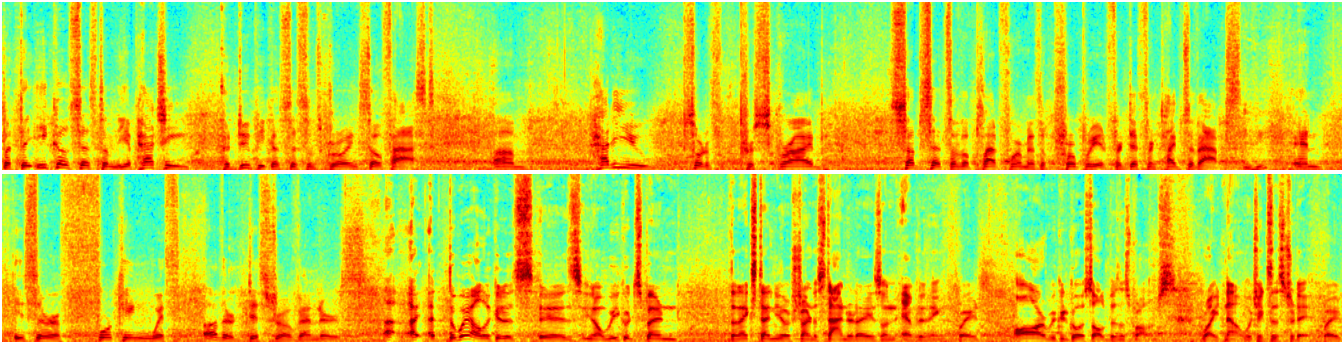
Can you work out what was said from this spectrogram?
But the ecosystem, the Apache Hadoop ecosystem is growing so fast. Um, how do you sort of prescribe subsets of a platform as appropriate for different types of apps? And is there a forking with other distro vendors? I, I, the way I look at it is, is, you know, we could spend the next 10 years trying to standardize on everything, right? Or we could go solve business problems right now, which exist today, right?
